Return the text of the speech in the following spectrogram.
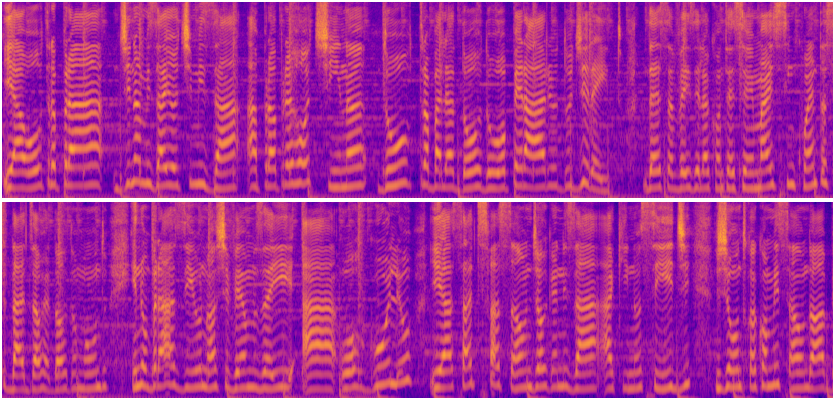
e a outra para dinamizar e otimizar a própria rotina do trabalhador, do operário do direito. Dessa vez ele aconteceu em mais de 50 cidades ao redor do mundo e no Brasil nós tivemos aí a, o orgulho e a satisfação de organizar aqui no CID, junto com a Comissão da OAB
